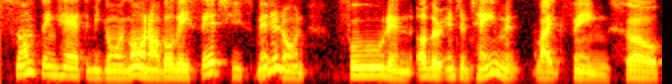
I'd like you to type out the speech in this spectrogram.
something had to be going on. Although they said she spent it on food and other entertainment like things, so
